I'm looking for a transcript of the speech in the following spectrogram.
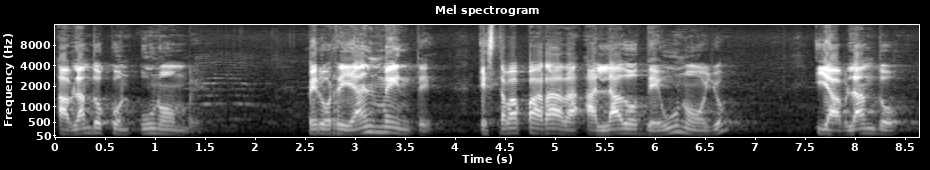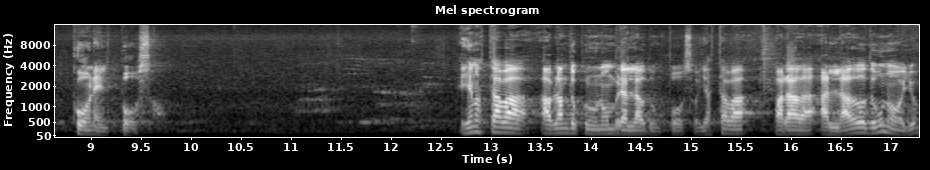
hablando con un hombre pero realmente estaba parada al lado de un hoyo y hablando con el pozo. Ella no estaba hablando con un hombre al lado de un pozo, ella estaba parada al lado de un hoyo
